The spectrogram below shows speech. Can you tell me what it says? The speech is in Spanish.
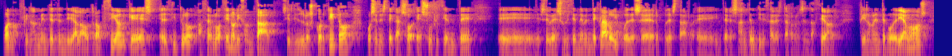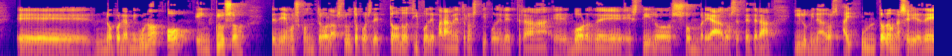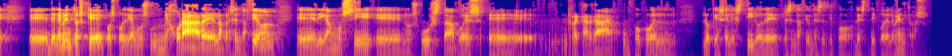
Bueno, finalmente tendría la otra opción que es el título hacerlo en horizontal. Si el título es cortito, pues en este caso es suficiente, eh, se ve suficientemente claro y puede ser, puede estar eh, interesante utilizar esta representación. Finalmente podríamos eh, no poner ninguno o incluso tendríamos control absoluto pues, de todo tipo de parámetros, tipo de letra, eh, borde, estilos, sombreados, etcétera, iluminados. Hay toda una serie de, eh, elementos que pues, podríamos mejorar eh, la presentación, digamos, si nos gusta pues, recargar un poco lo que es el estilo de presentación de este tipo de, este tipo de elementos.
